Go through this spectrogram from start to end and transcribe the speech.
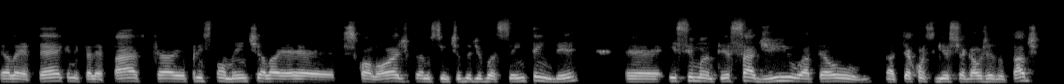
ela é técnica, ela é tática, e principalmente ela é psicológica, no sentido de você entender é, e se manter sadio até, o, até conseguir chegar aos resultados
